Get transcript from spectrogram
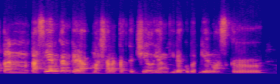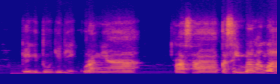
akan kasihan kan kayak masyarakat kecil yang tidak kebagian masker kayak gitu. Jadi kurangnya rasa keseimbangan lah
